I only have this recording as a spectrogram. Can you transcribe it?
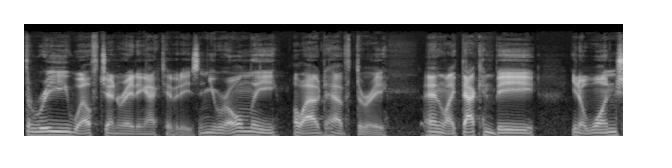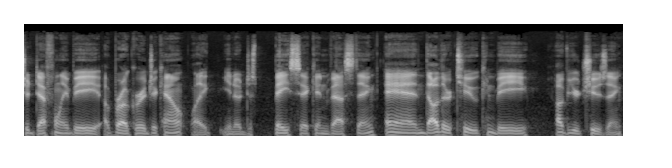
three wealth generating activities and you were only allowed to have 3 and like that can be you know, one should definitely be a brokerage account, like, you know, just basic investing. And the other two can be of your choosing.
